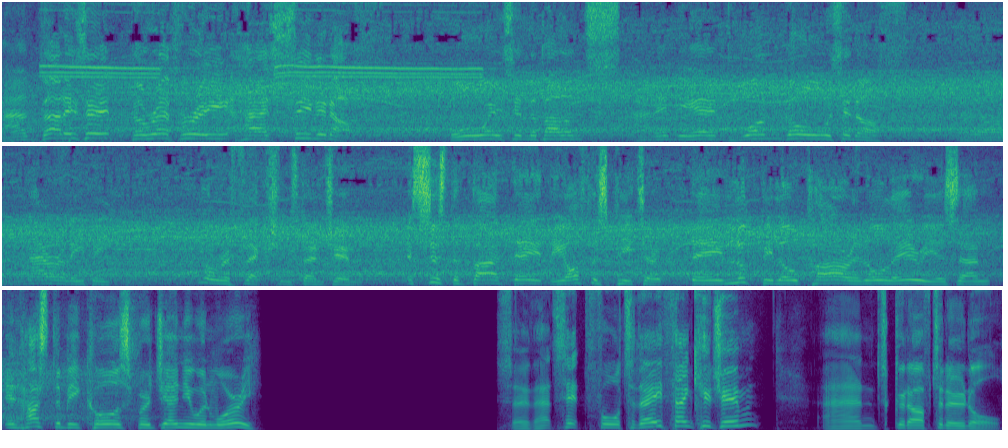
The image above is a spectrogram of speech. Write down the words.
And that is it. The referee has seen enough. Always in the balance, and in the end, one goal was enough. They are narrowly beaten. Your reflections then, Jim? It's just a bad day at the office, Peter. They look below par in all areas, and it has to be cause for genuine worry. So that's it for today. Thank you, Jim, and good afternoon all.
